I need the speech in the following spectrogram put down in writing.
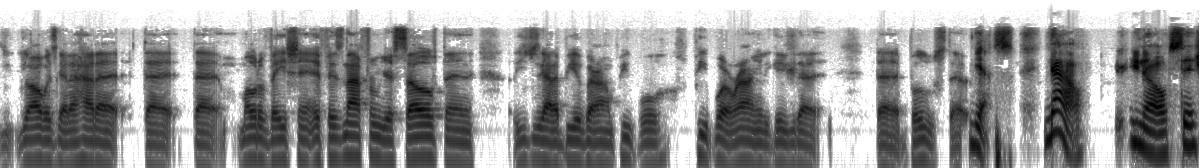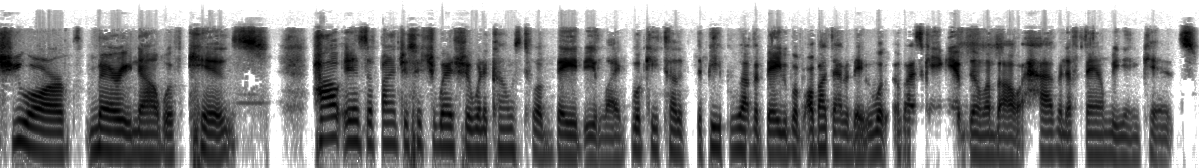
you always gotta have that that that motivation. If it's not from yourself, then you just gotta be around people people around you to give you that that boost. That yes. Now, you know, since you are married now with kids, how is the financial situation when it comes to a baby? Like, what can you tell the people who have a baby or about to have a baby? What advice can you give them about having a family and kids?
